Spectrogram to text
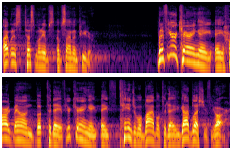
Eyewitness testimony of, of Simon Peter. But if you're carrying a, a hardbound book today, if you're carrying a, a tangible Bible today, and God bless you if you are,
